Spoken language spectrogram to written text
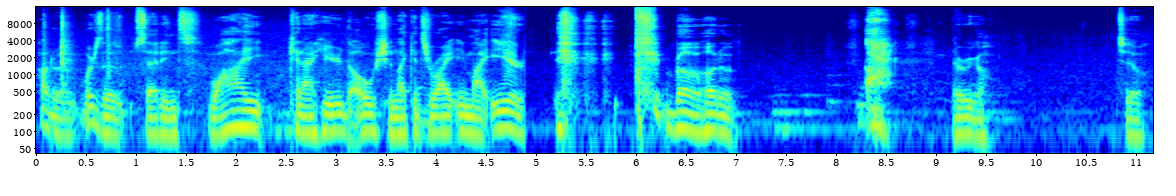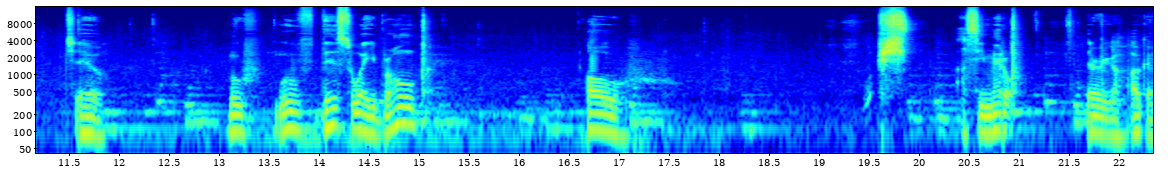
How do where's the settings? Why can I hear the ocean like it's right in my ear? Bro, hold up. Ah, there we go. Chill, chill. Move, move this way, bro. Oh. I see metal. There we go. Okay.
